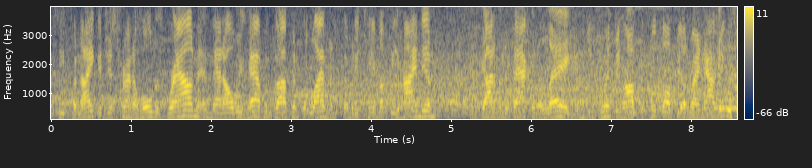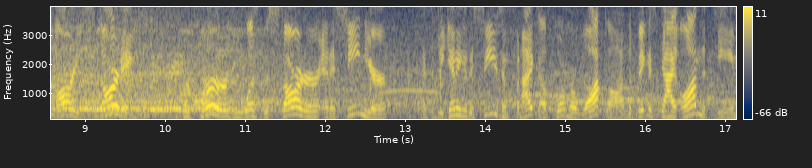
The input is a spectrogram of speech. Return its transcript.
See Fanaika just trying to hold his ground, and that always happens to offensive linemen. Somebody came up behind him and got him in the back of the leg, and he's limping off the football field right now. He was already starting for Berg, who was the starter and a senior at the beginning of the season. Fanaika, a former walk-on, the biggest guy on the team.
